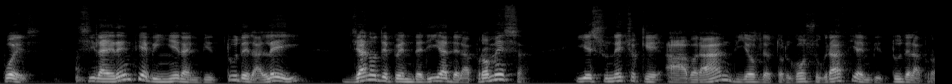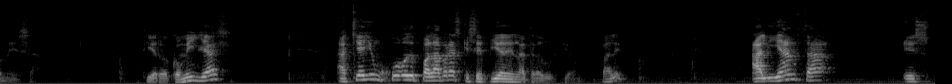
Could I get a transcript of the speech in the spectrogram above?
Pues, si la herencia viniera en virtud de la ley, ya no dependería de la promesa, y es un hecho que a Abraham Dios le otorgó su gracia en virtud de la promesa. Cierro comillas. Aquí hay un juego de palabras que se pierde en la traducción, ¿vale? Alianza es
